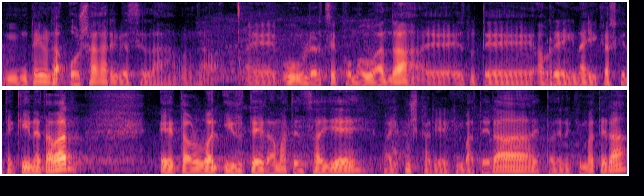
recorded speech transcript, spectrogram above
da, osagarri bezala. Osea, e, gu ulertzeko moduan da, e, ez dute aurrera egin nahi ikasketekin eta bar, eta orduan irtera ematen zaie, ba, ikuskariekin batera eta denekin batera,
